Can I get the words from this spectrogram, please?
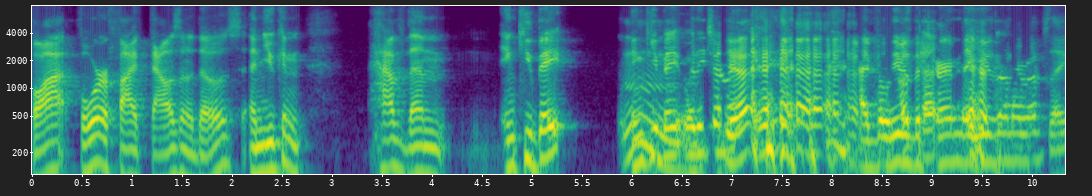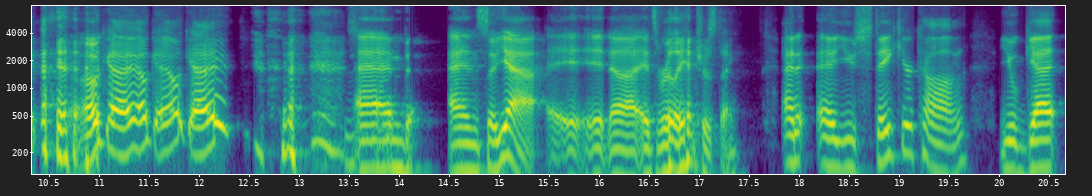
four or five thousand of those, and you can have them incubate incubate mm. with each other. Yeah, I believe okay. is the term they use on their website. okay, okay, okay. and and so yeah, it, it uh, it's really interesting. And uh, you stake your Kong, you get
